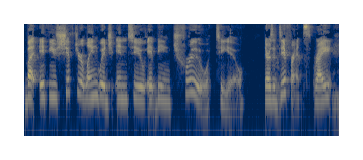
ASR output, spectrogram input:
but if you shift your language into it being true to you, there's a difference, right? Mm.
